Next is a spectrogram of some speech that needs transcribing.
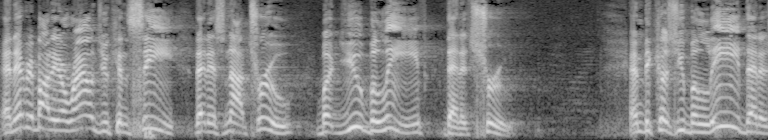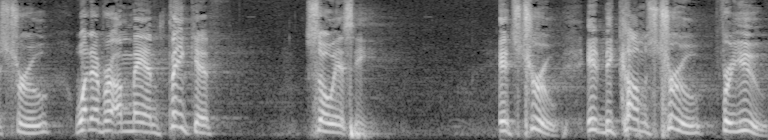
And everybody around you can see that it's not true, but you believe that it's true. And because you believe that it's true, whatever a man thinketh, so is he. It's true. It becomes true for you.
